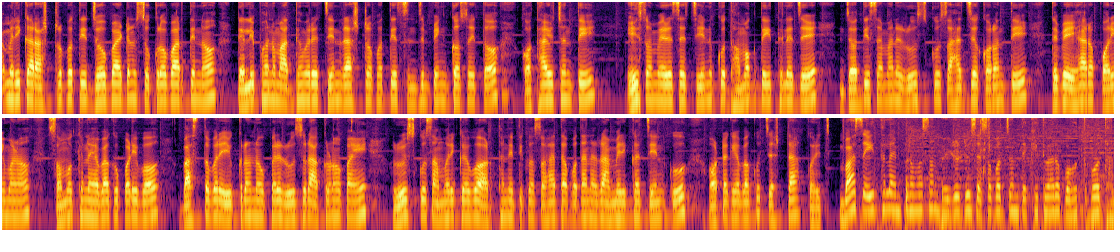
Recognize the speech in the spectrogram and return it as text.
ଆମେରିକା ରାଷ୍ଟ୍ରପତି ଜୋ ବାଇଡେନ୍ ଶୁକ୍ରବାର ଦିନ ଟେଲିଫୋନ୍ ମାଧ୍ୟମରେ ଚୀନ ରାଷ୍ଟ୍ରପତି ସିଜିନପିଙ୍ଗଙ୍କ ସହିତ କଥା ହୋଇଛନ୍ତି। ଏହି ସମୟରେ ସେ ଚୀନକୁ ଧମକ ଦେଇଥିଲେ ଯେ ଯଦି ସେମାନେ ରୁଷକୁ ସାହାଯ୍ୟ କରନ୍ତି ତେବେ ଏହାର ପରିମାଣ ସମ୍ମୁଖୀନ ହେବାକୁ ପଡ଼ିବ। ବାସ୍ତବରେ ୟୁକ୍ରେନ୍ ଉପରେ ରୁଷର ଆକ୍ରମଣ ପାଇଁ ରୁଷକୁ ସାମରିକ ଏବଂ ଅର୍ଥନୈତିକ ସହାୟତା ପ୍ରଦାନରେ ଆମେରିକା ଚୀନକୁ ଅଟକାଇବାକୁ ଚେଷ୍ଟା କରିଛି। ବାସ୍ ଏଇ ଥିଲା ଇନଫର୍ମେସନ୍ ଭିଡ଼ିଓଟି ଶେଷ ପର୍ଯ୍ୟନ୍ତ ଦେଖିଥିବାରୁ ବହୁତ ବହୁତ ଧନ୍ୟବାଦ।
